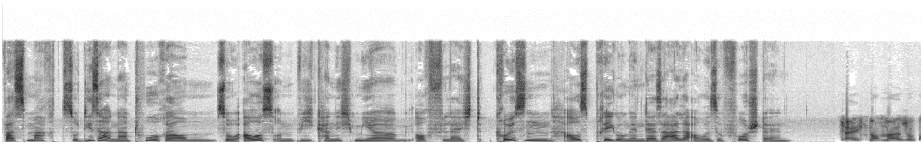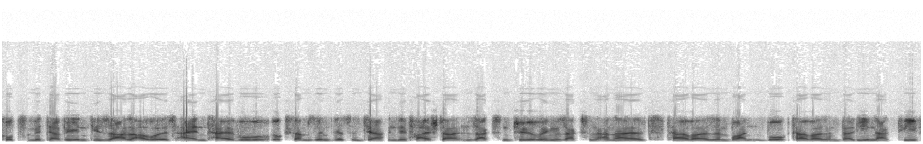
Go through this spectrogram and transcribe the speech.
was macht so dieser Naturraum so aus und wie kann ich mir auch vielleicht Größenausprägungen der Saaleaue so vorstellen? Vielleicht noch mal so kurz mit erwähnt, die Saaleaue ist ein Teil, wo wir wirksam sind. Wir sind ja in den Freistaaten Sachsen, Thüringen, Sachsen-Anhalt, teilweise in Brandenburg, teilweise in Berlin aktiv.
